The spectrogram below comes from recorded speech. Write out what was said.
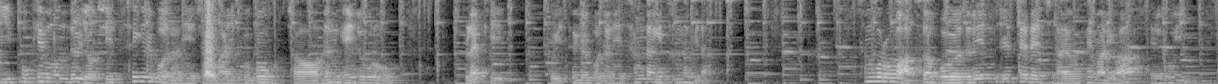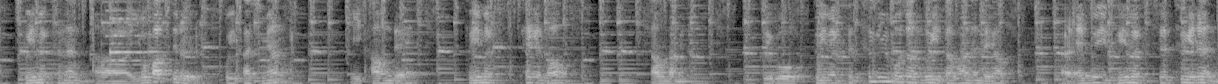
이 포켓몬들 역시 특일 버전이 정말 이쁘고 저는 개인적으로 블랙키 V 특일 버전이 상당히 탐납니다. 참고로 앞서 보여드린 1세대 진화형 3마리와 LV VMAX는 어, 이 박스를 구입하시면 이 가운데 VMAX 팩에서 나온답니다. 그리고 VMAX 특일 버전도 있다고 하는데요. 어, LV VMAX 특일은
